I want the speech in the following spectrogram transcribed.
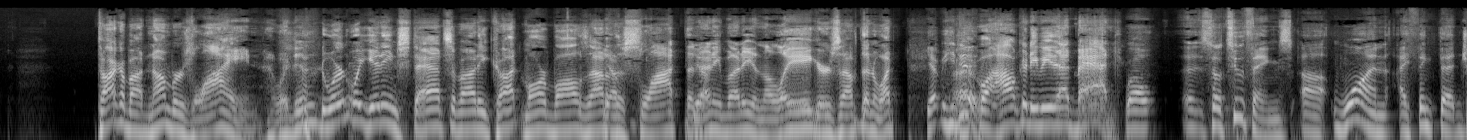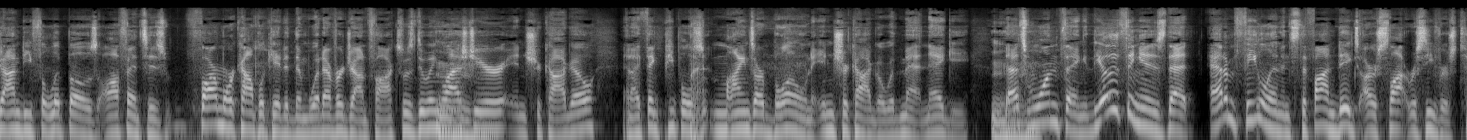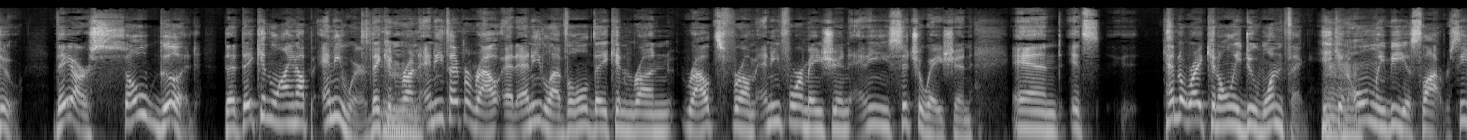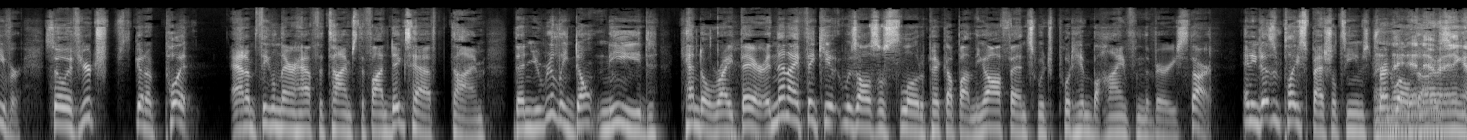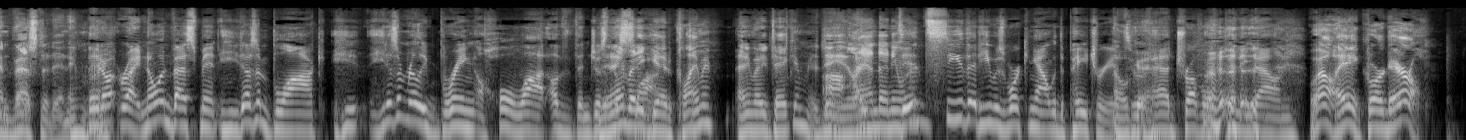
talk about numbers lying. We didn't, weren't we getting stats about he caught more balls out Yep. of the slot than Yep. anybody in the league or something? What? Yep, he Uh, did. well, how could he be that bad? Well, uh, so two things. Uh, one, I think that John DeFilippo's offense is far more complicated than whatever John Fox was doing last year in Chicago, and I think people's minds are blown in Chicago with Matt Nagy. That's one thing. The other thing is that Adam Thielen and Stefon Diggs are slot receivers too. They are so good that they can line up anywhere. They can run mm. any type of route at any level. They can run routes from any formation, any situation, and it's Kendall Wright can only do one thing. He can mm-hmm. only be a slot receiver. So if you're going to put Adam Thielen there half the time, Stefon Diggs half the time, then you really don't need Kendall Wright there. And then I think it was also slow to pick up on the offense, which put him behind from the very start. And he doesn't play special teams. Treadwell and they didn't does. have anything invested in him. They right? don't right. No investment. He doesn't block. He he doesn't really bring a whole lot other than just. Did anybody slot. get claim him? Anybody take him? Did he Uh, land I anywhere? did see that he was working out with the Patriots, who have had trouble pinning down. Well, hey, Cordero.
